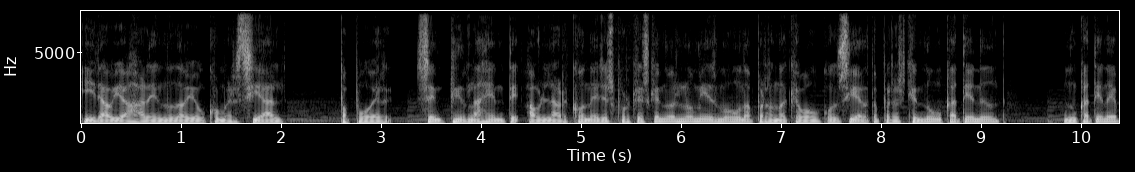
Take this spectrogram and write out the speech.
ir a viajar en un avión comercial para poder sentir la gente, hablar con ellos, porque es que no es lo mismo una persona que va a un concierto, pero es que nunca tiene, nunca tiene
